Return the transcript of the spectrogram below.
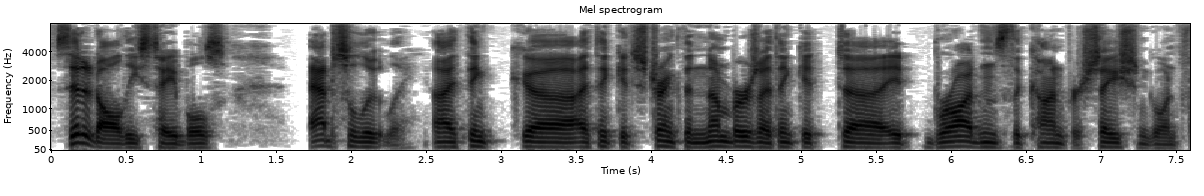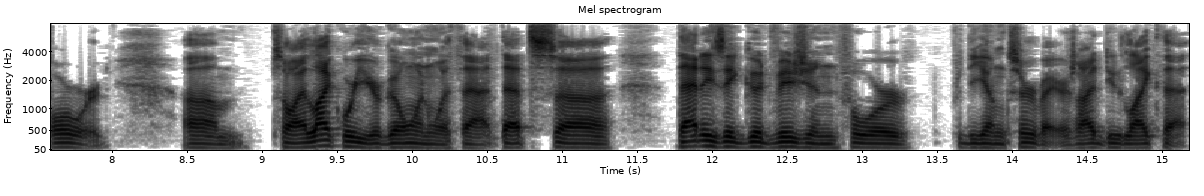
sit at all these tables. Absolutely, I think uh, I think it strengthens numbers. I think it uh, it broadens the conversation going forward. Um, so I like where you're going with that. That's uh, that is a good vision for for the young surveyors. I do like that.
